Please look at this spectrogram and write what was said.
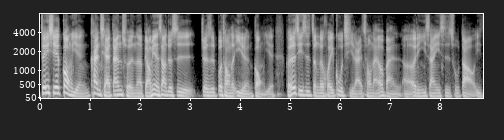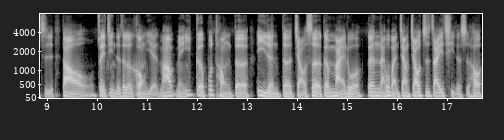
这些共演看起来单纯呢，表面上就是就是不同的艺人共演，可是其实整个回顾起来，从乃木坂呃二零一三一四出道，一直到最近的这个共演，然后每一个不同的艺人的角色跟脉络，跟乃木坂这样交织在一起的时候，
